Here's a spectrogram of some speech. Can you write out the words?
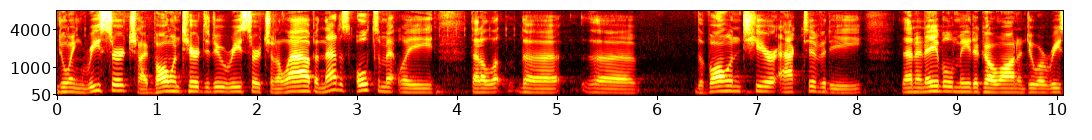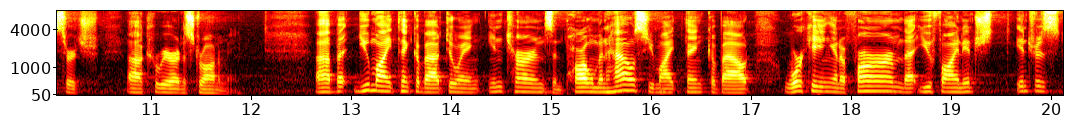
doing research. I volunteered to do research in a lab, and that is ultimately that the, the, the volunteer activity that enabled me to go on and do a research uh, career in astronomy. Uh, but you might think about doing interns in Parliament House. You might think about working in a firm that you find interest, interest,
